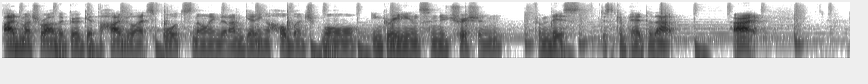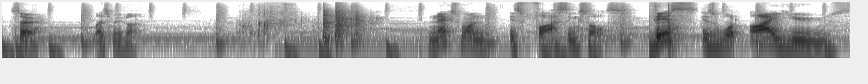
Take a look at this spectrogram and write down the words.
I'd much rather go get the Hydralyte Sports knowing that I'm getting a whole bunch more ingredients and nutrition from this just compared to that. All right, so let's move on. Next one is fasting salts. This is what I use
